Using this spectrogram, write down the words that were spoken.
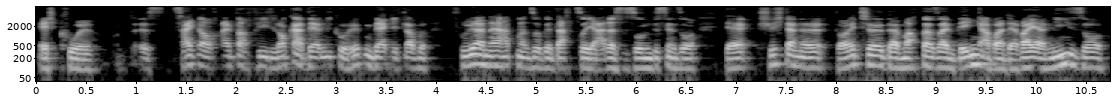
echt cool es zeigt auch einfach, wie locker der Nico Hülkenberg, ich glaube, früher ne, hat man so gedacht, so ja, das ist so ein bisschen so der schüchterne Deutsche, der macht da sein Ding, aber der war ja nie so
